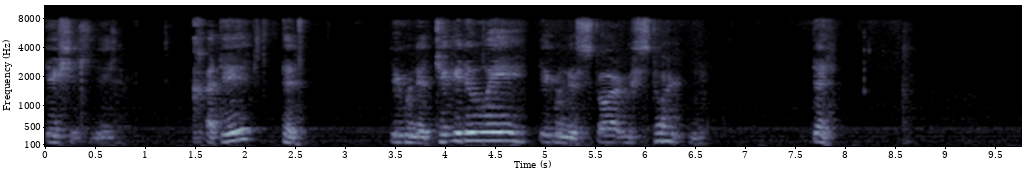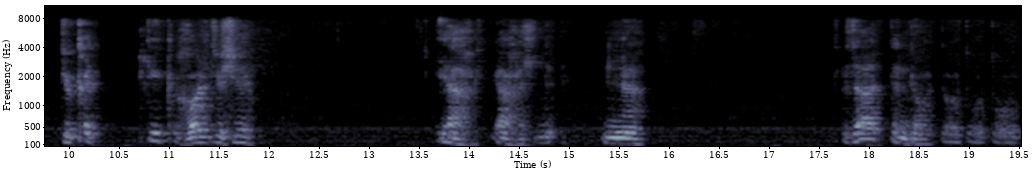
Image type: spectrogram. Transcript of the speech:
dishes later. Kade then they're gonna take it away, they're gonna start restarting. Then to cut hold of yeah, yeah, hasn't it? za ten to, to, to, to,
